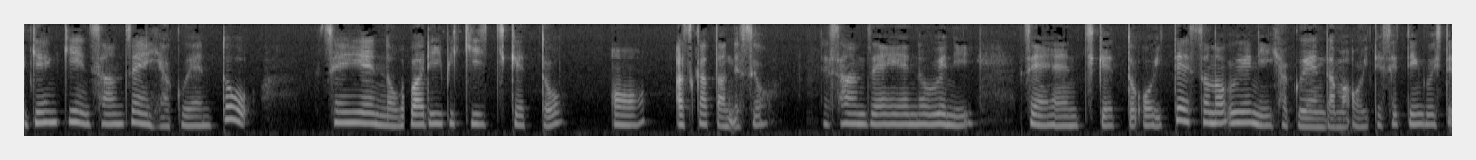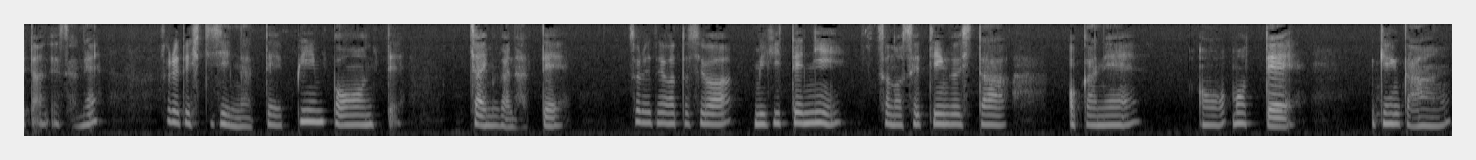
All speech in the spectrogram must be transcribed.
現金3100円と1000円の割引チケットを預かったんですよ。で3000円の上に1000円チケット置いてその上に100円玉置いてセッティングしてたんですよね。それで7時になってピンポーンってチャイムが鳴ってそれで私は右手にそのセッティングしたお金を持って玄関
